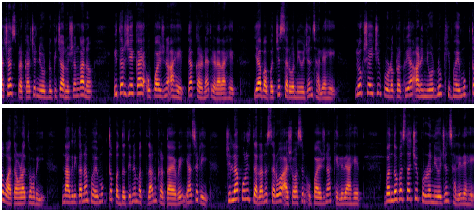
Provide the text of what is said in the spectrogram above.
अशाच प्रकारच्या निवडणुकीच्या अनुषंगानं इतर जे काय उपाययोजना आहेत त्या करण्यात येणार आहेत. याबाबतचे सर्व नियोजन झाले आहे. लोकशाहीची पूर्ण प्रक्रिया आणि निवडणूक ही भयमुक्त वातावरणात व्हावी. नागरिकांना भयमुक्त पद्धतीने मतदान करता यावे यासाठी जिल्हा पोलीस दलानं सर्व आश्वासन उपाययोजना केलेल्या आहेत. बंदोबस्ताचे पूर्ण नियोजन झालेले आहे.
